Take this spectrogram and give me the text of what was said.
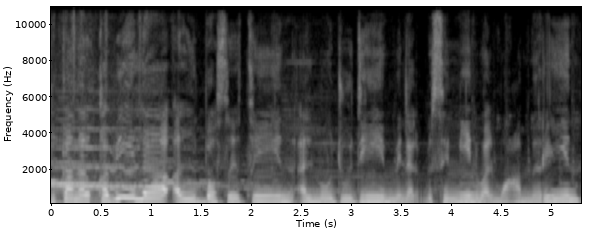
سكان القبيلة البسيطين الموجودين من المسنين والمعمرين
